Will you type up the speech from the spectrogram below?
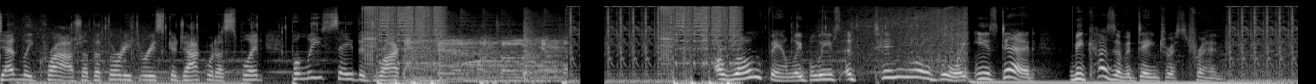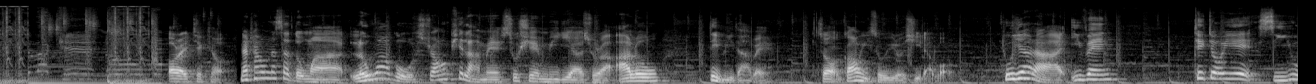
deadly crash at the 33 Skajakwita split. Police say the driver. A Rome family believes a 10 year old boy is dead because of a dangerous trend. alright TikTok 2023မှာလုံးဝကို strong ဖြစ်လာမဲ့ social media ဆိုတာအားလုံးသိပြီးသားပဲဆိုတော့အကောင်းကြီးဆိုပြီးတော့ရှိတာပေါ့ထူးခြားတာ even TikTok ရဲ့ CEO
